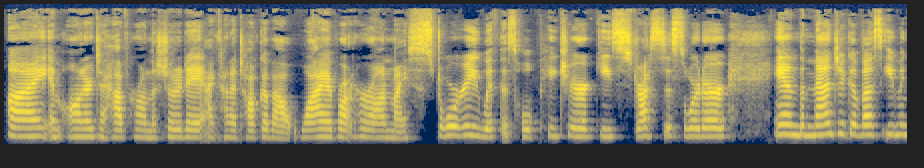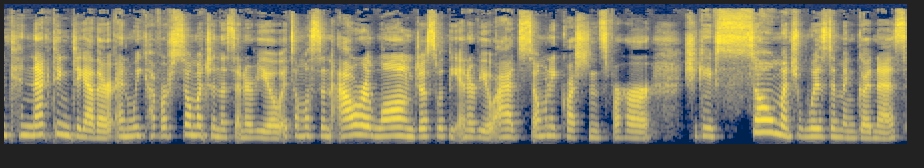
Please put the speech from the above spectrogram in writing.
I am honored to have her on the show today. I kind of talk about why I brought her on my story with this whole patriarchy stress disorder and the magic of us even connecting together. And we cover so much in this interview. It's almost an hour long just with the interview. I had so many questions for her. She gave so much wisdom and goodness.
